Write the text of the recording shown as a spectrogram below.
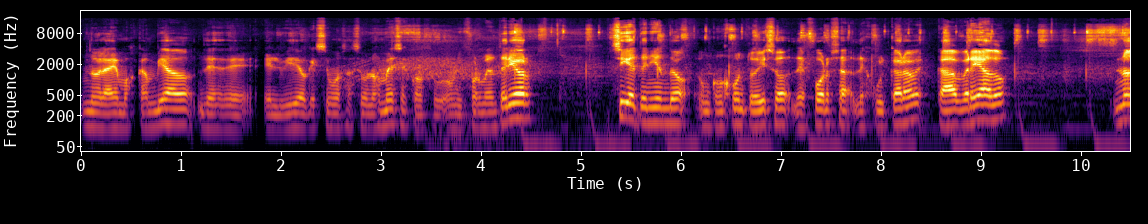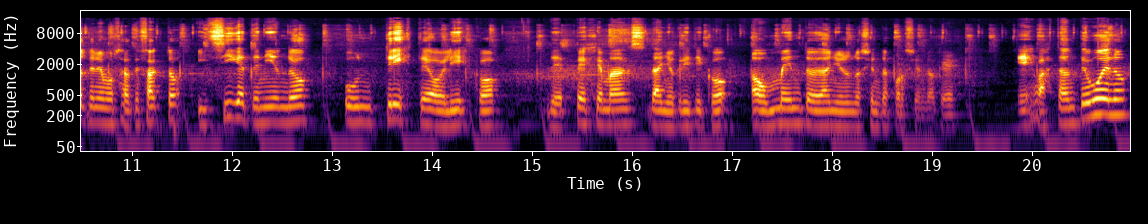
no la hemos cambiado desde el video que hicimos hace unos meses con su uniforme anterior. Sigue teniendo un conjunto de ISO de fuerza de Hulk cabreado. No tenemos artefacto y sigue teniendo un triste obelisco de PG Max, daño crítico, aumento de daño en un 200%, que es bastante bueno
